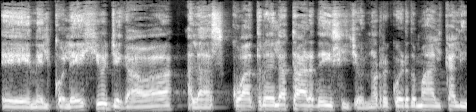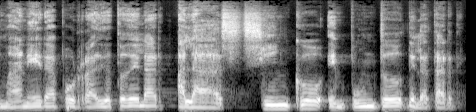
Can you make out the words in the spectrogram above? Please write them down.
eh, en el colegio, llegaba a las 4 de la tarde y si yo no recuerdo mal, Calimán era por Radio Todelar a las 5 en punto de la tarde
